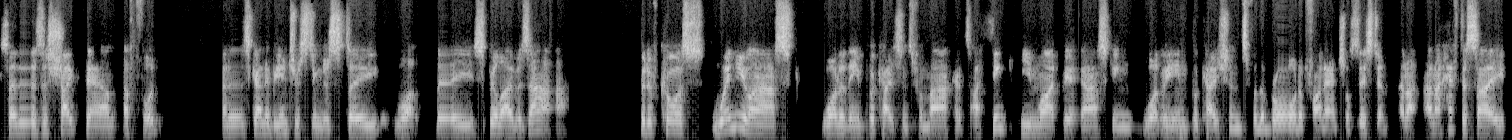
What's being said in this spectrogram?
So there's a shakedown afoot, and it's going to be interesting to see what the spillovers are. But of course, when you ask what are the implications for markets, I think you might be asking what are the implications for the broader financial system. And I, and I have to say,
